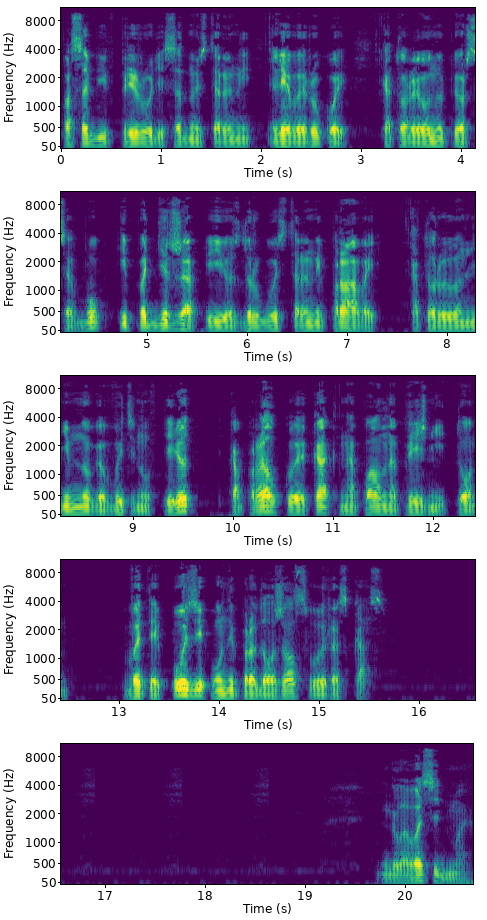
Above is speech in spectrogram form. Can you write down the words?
пособив природе с одной стороны левой рукой, которой он уперся в бок, и поддержав ее с другой стороны правой, которую он немного вытянул вперед, Капрал кое-как напал на прежний тон. В этой позе он и продолжал свой рассказ. Глава 7.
